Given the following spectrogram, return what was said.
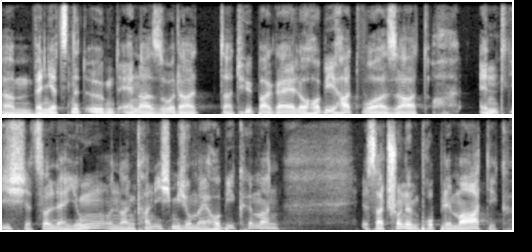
Ähm, wenn jetzt nicht irgendeiner so das hypergeile Hobby hat, wo er sagt, oh, endlich, jetzt soll der Junge und dann kann ich mich um mein Hobby kümmern, ist das schon eine Problematik.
